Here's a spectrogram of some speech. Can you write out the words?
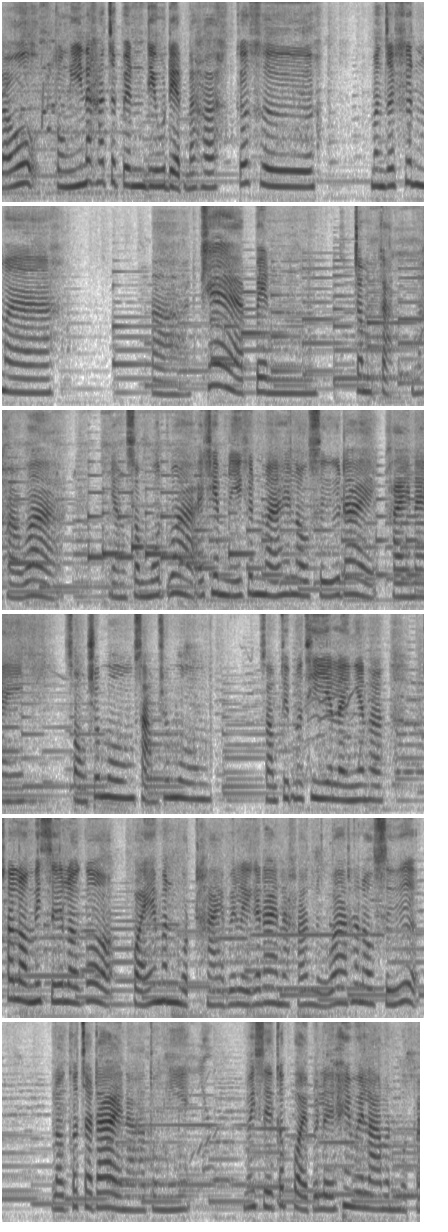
แล้วตรงนี้นะคะจะเป็นดิวเด็ดนะคะ ก็คือมันจะขึ้นมาอ่าแค่เป็นจำกัดนะคะว่า อย่างสมมติว่าไอเทมนี้ขึ้นมาให้เราซื้อได้ภายใน 2 ชั่วโมง 3 ชั่วโมง 30 นาทีอะไรเงี้ยค่ะ ถ้าเราไม่ซื้อเราก็ปล่อยให้มันหมดหายไปเลยก็ได้นะคะ หรือว่าถ้าเราซื้อเราก็จะได้นะคะ ตรงนี้ไม่ซื้อก็ปล่อยไปเลยให้เวลามันหมดไป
